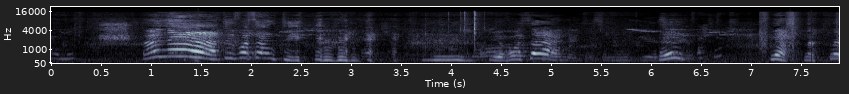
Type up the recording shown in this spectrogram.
আদে তো না তুই ফসাং তুই এই না না না,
